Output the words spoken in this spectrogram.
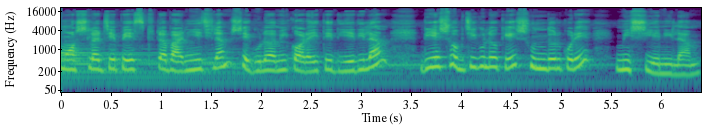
মশলার যে পেস্টটা বানিয়েছিলাম সেগুলো আমি কড়াইতে দিয়ে দিলাম। দিয়ে সবজিগুলোকে সুন্দর করে মিশিয়ে নিলাম।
